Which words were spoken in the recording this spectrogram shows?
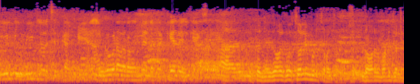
ஈவினிங் வீட்டில் வச்சிருக்காங்க அங்க கூட அவரை வந்து நம்ம ஆஹ், கொஞ்சம் இதோ சொல்லி முடிச்சிடும் இந்த ஒரு மட்டும் சொல்லி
